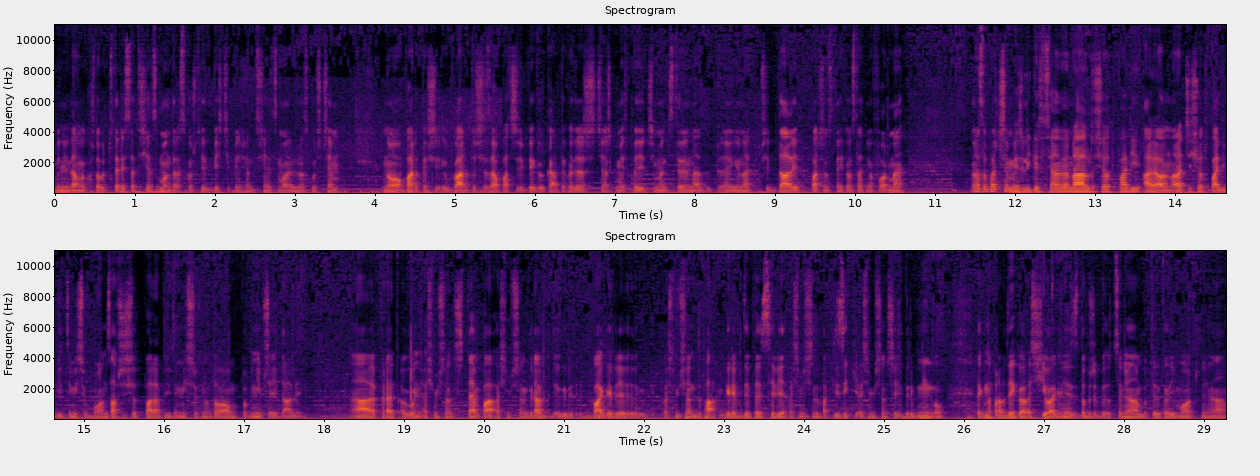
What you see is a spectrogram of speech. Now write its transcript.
bo niedawno kosztował 400 tysięcy mon, teraz kosztuje 250 tysięcy mon, w związku z czym no warto się, warto się zaopatrzyć w jego kartę, chociaż ciężko mi jest powiedzieć, czy Manchester United przyjdzie dalej, patrząc na ich ostatnią formę. No zobaczymy, jeżeli Cristiano Ronaldo się odpali, ale on raczej się odpali w Lidze Mistrzów, bo on zawsze się odpala w Lidze Mistrzów, no to powinni przejść dalej. Ale Fred ogólnie 80 tempa, 80 gra gry, 2 gry, 82 gry w defensywie, 82 fizyki, 86 driblingu. Tak naprawdę jego siła nie jest dobrze oceniana, bo tylko i wyłącznie na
